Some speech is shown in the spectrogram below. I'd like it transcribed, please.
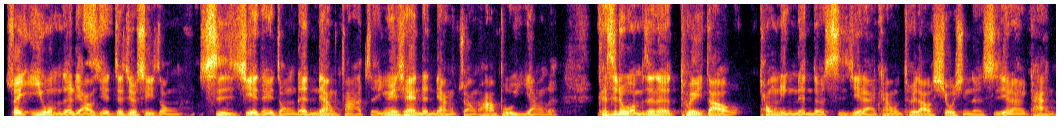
所以以我们的了解，这就是一种世界的一种能量法则，因为现在能量转化不一样了。可是如果我们真的退到通灵人的世界来看，或退到修行的世界来看，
